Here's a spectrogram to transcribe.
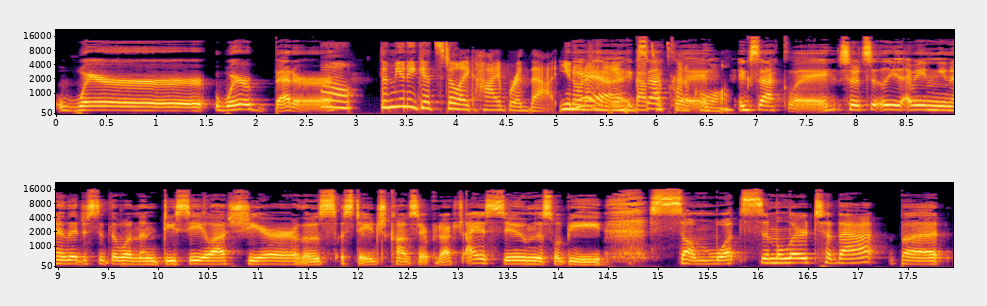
we're, we're better. Well, the Muni gets to like hybrid that. You know yeah, what I mean? That's exactly. what's kind of cool. Exactly. So it's at least, I mean, you know, they just did the one in DC last year, those staged concert production. I assume this will be somewhat similar to that, but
